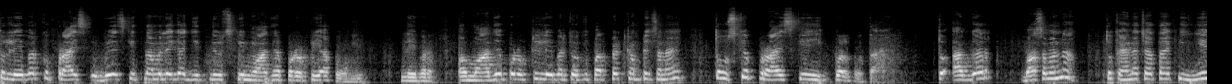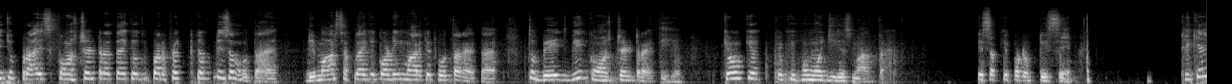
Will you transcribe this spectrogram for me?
तो लेबर को प्राइस बेस कितना मिलेगा जितनी उसकी मार्जिनल प्रोडक्टिव आप होगी, लेबर। और मार्जिनल प्रोडक्टिव लेबर क्योंकि परफेक्ट कंपटीशन है तो उसके प्राइस के इक्वल होता है। तो अगर, बात समझना तो कहना चाहता है कि ये जो प्राइस कांस्टेंट रहता है, क्योंकि परफेक्ट कंपटीशन होता है डिमांड सप्लाई के अकॉर्डिंग मार्केट होता रहता है तो वेज भी कांस्टेंट रहती है। क्यों? क्यों? क्योंकि होमोजीनियस मानता है। ये सबकी प्रोडक्टिव सेम है। ठीक है?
